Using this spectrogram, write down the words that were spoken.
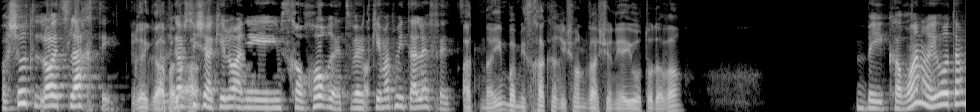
פשוט לא הצלחתי. רגע, אבל... הרגשתי שכאילו אני עם סחרחורת וכמעט מתעלפת. התנאים במשחק הראשון והשני היו אותו דבר? בעיקרון היו אותם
